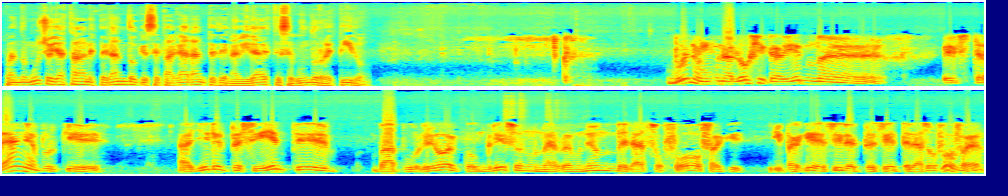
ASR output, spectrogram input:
cuando muchos ya estaban esperando que se pagara antes de Navidad este segundo retiro. Bueno, una lógica bien eh, extraña porque ayer el presidente vapuleó al Congreso en una reunión de la SOFOFA, y para qué decir el presidente de la SOFOFA,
